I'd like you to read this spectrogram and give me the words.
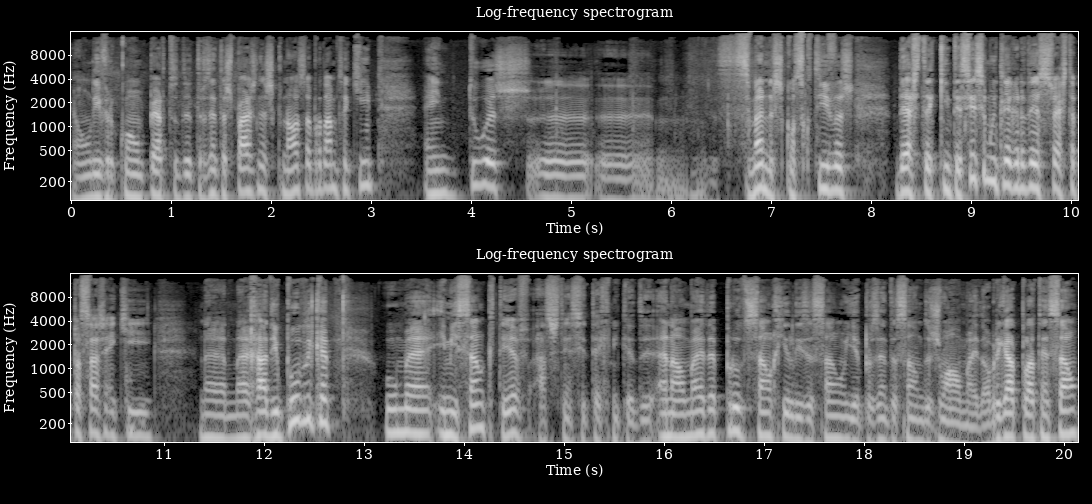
É um livro com perto de 300 páginas que nós abordamos aqui em duas uh, uh, semanas consecutivas desta quinta essência. Muito lhe agradeço esta passagem aqui na, na Rádio Pública. Uma emissão que teve a assistência técnica de Ana Almeida, produção, realização e apresentação de João Almeida. Obrigado pela atenção.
